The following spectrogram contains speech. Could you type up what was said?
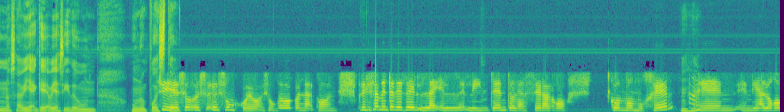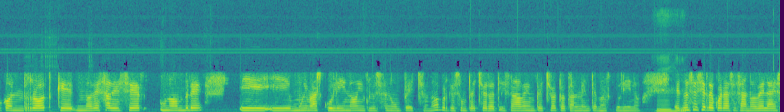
no sabía que había sido un un opuesto. Sí, eso es, es, un juego, es un juego con la, con precisamente desde el, intento de hacer algo como mujer en, diálogo con Roth, que no deja de ser un hombre y, muy masculino, incluso en un pecho, ¿no? Porque es un pecho erotizado y un pecho totalmente masculino. No sé si recuerdas esa novela, es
